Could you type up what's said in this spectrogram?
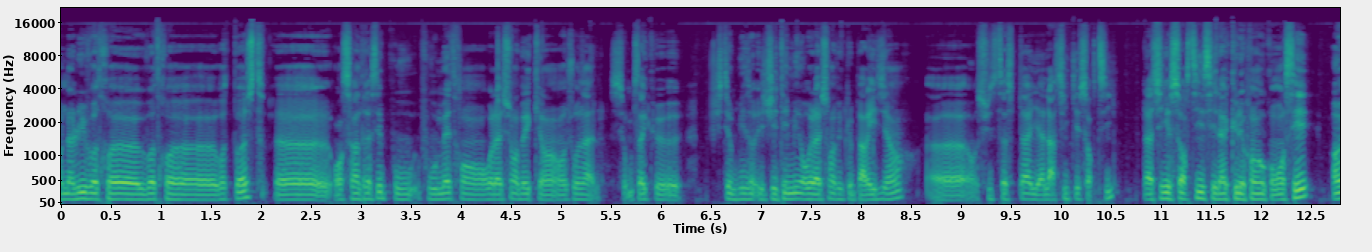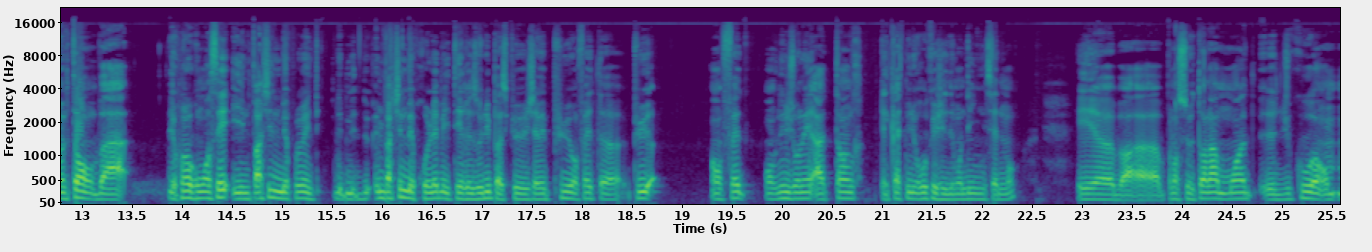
on a lu votre poste, euh, on s'est intéressé pour, vous mettre en relation avec un, journal. C'est comme ça que j'étais mis, mis en relation avec le Parisien. Euh, ensuite, ça se il y a l'article qui est sorti. L'article est sorti, c'est là que les problèmes ont commencé. En même temps, bah les problèmes ont commencé et une partie de mes problèmes, une partie de mes problèmes était résolue parce que j'avais pu en fait, euh, en en une journée atteindre les 4000 euros que j'ai demandé initialement. Et euh, bah, pendant ce temps-là, moi, euh, du coup, en,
